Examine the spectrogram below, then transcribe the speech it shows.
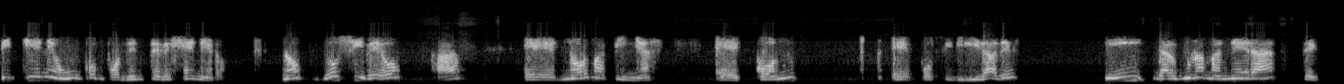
sí tiene un componente de género, ¿no? Yo sí veo a eh, Norma Piña eh, con eh, posibilidades y de alguna manera se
